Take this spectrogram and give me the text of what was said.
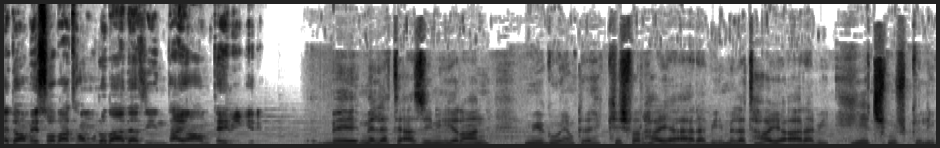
ادامه صحبت هامون رو بعد از این پیام پی می‌گیریم. به ملت عظیم ایران می‌گویم که کشورهای عربی ملتهای عربی هیچ مشکلی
